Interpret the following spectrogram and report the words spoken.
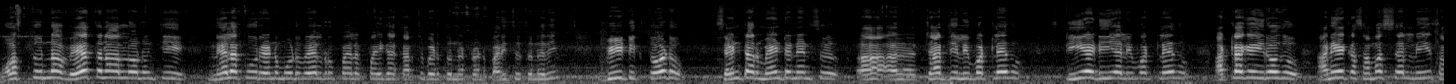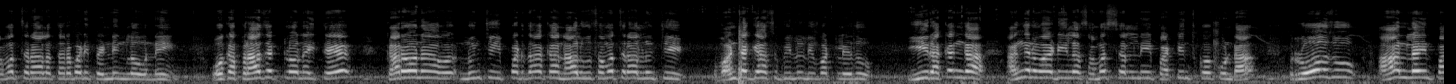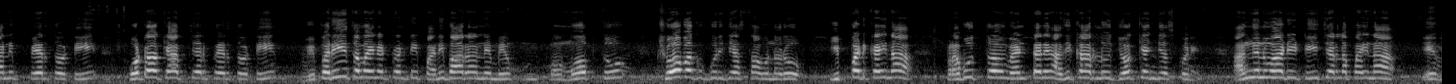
వస్తున్న వేతనాల్లో నుంచి నెలకు రెండు మూడు వేల రూపాయలకు పైగా ఖర్చు పెడుతున్నటువంటి పరిస్థితి ఉన్నది. వీటికి తోడు సెంటర్ మెయింటెనెన్స్ ఛార్జీలు ఇవ్వట్లేదు టీఏడిఎల్ ఇవ్వట్లేదు. అట్లాగే ఈరోజు అనేక సమస్యల్ని సంవత్సరాల తరబడి పెండింగ్లో ఉన్నాయి. ఒక ప్రాజెక్టులోనైతే కరోనా నుంచి ఇప్పటిదాకా నాలుగు సంవత్సరాల నుంచి వంట గ్యాస్ బిల్లులు ఇవ్వట్లేదు. ఈ రకంగా అంగన్వాడీల సమస్యల్ని పట్టించుకోకుండా రోజు ఆన్లైన్ పని పేరుతోటి ఫోటో క్యాప్చర్ పేరుతోటి విపరీతమైనటువంటి పని భారాన్ని మోపుతూ క్షోభకు గురి చేస్తూ ఉన్నారు. ఇప్పటికైనా ప్రభుత్వం వెంటనే అధికారులు జోక్యం చేసుకొని అంగన్వాడీ టీచర్ల పైన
